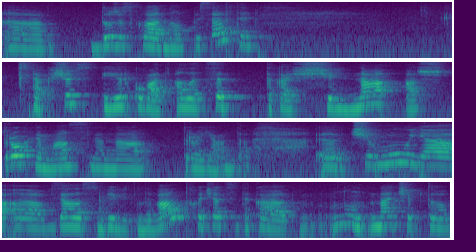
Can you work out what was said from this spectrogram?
е, дуже складно описати. Так, щось гіркувате, але це така щільна, аж трохи масляна троянда. Е, Чому я е, взяла собі від Левант, хоча це така, ну, начебто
